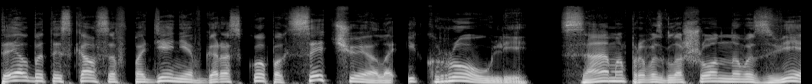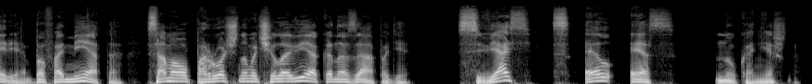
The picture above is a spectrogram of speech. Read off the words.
Телбот искал совпадение в гороскопах Сетчуэла и Кроули, самопровозглашенного зверя, Бафомета, самого порочного человека на Западе. Связь с ЛС. Ну, конечно.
